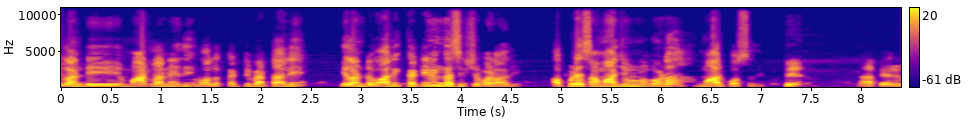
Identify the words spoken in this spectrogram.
ఇలాంటి మాటలు అనేది వాళ్ళు కట్టి పెట్టాలి ఇలాంటి వారికి కఠినంగా శిక్ష పడాలి. అప్పుడే సమాజంలో కూడా మార్పు వస్తుంది. పేరు? నా పేరు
